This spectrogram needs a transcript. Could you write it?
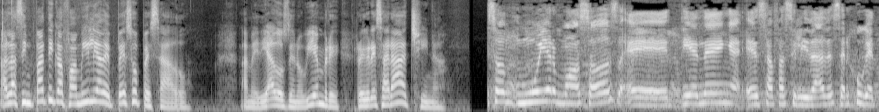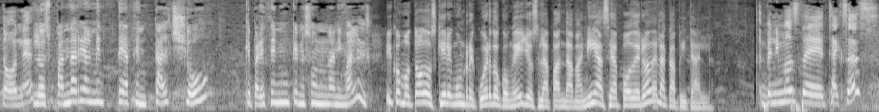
a la simpática familia de peso pesado. A mediados de noviembre regresará a China. Son muy hermosos, eh, tienen esa facilidad de ser juguetones. Los pandas realmente hacen tal show que parecen que no son animales. Y como todos quieren un recuerdo con ellos, la pandamanía se apoderó de la capital. Venimos de Texas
